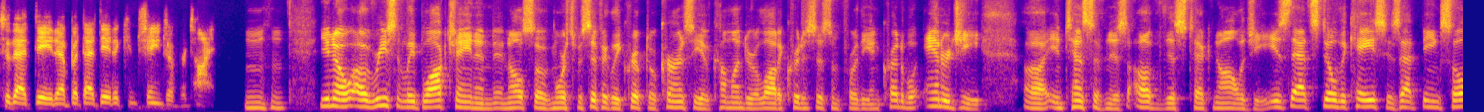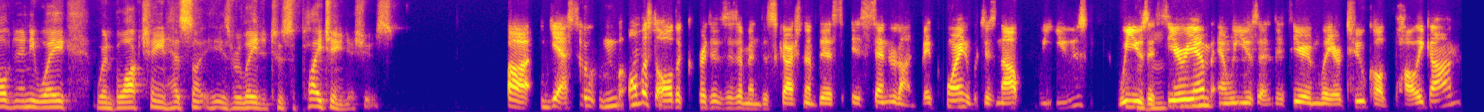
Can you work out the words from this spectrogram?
to that data but that data can change over time Mm-hmm. You know, uh, recently blockchain and, and also more specifically cryptocurrency have come under a lot of criticism for the incredible energy uh, intensiveness of this technology. Is that still the case? Is that being solved in any way when blockchain has is related to supply chain issues? Uh, yes. So m- almost all the criticism and discussion of this is centered on Bitcoin, which is not what we use. We use mm-hmm. Ethereum and we use an Ethereum layer two called Polygon.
